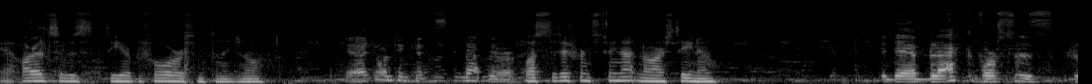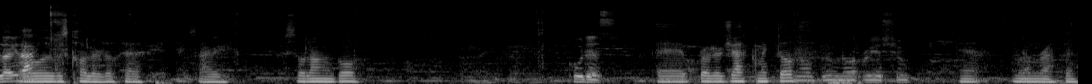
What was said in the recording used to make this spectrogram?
Yeah, or else it was the year before or something, I don't know. yeah, I don't think it's that year. What's the difference between that and RSD now? The black versus lilac. Oh, it was coloured, okay. Sorry. So long ago. Who this? Uh, Brother Jack McDuff. No, Blue Note reissue. Yeah, Moon Rappin'.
